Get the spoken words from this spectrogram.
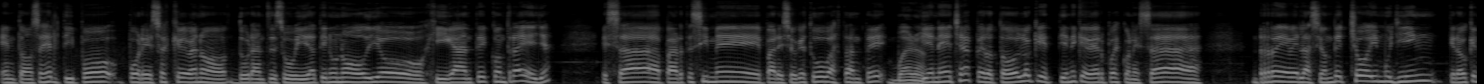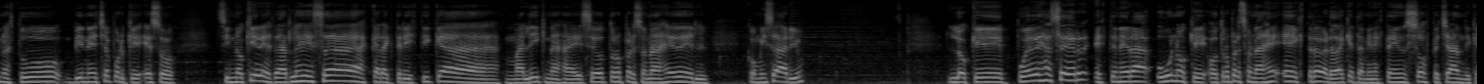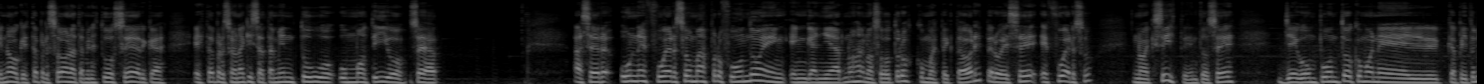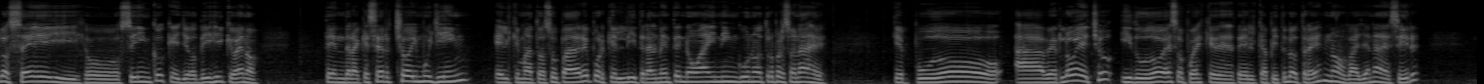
Entonces el tipo, por eso es que, bueno, durante su vida tiene un odio gigante contra ella. Esa parte sí me pareció que estuvo bastante Bueno. bien hecha, pero todo lo que tiene que ver pues con esa revelación de Choi Mujin creo que no estuvo bien hecha porque eso, si no quieres darles esas características malignas a ese otro personaje del comisario, lo que puedes hacer es tener a uno que otro personaje extra, ¿verdad? Que también estén sospechando y que no, que esta persona también estuvo cerca, esta persona quizá también tuvo un motivo, o sea, hacer un esfuerzo más profundo en engañarnos a nosotros como espectadores, pero ese esfuerzo no existe. Entonces llegó un punto como en el capítulo 6 o 5 que yo dije que bueno, tendrá que ser Choi Mujin el que mató a su padre porque literalmente no hay ningún otro personaje que pudo haberlo hecho y dudo eso pues que desde el capítulo 3 nos vayan a decir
